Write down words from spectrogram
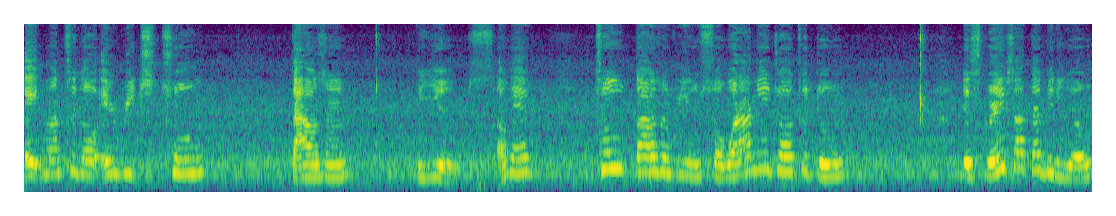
eight months ago, it reached 2,000 views, okay? 2,000 views. So what I need y'all to do is screenshot that video,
